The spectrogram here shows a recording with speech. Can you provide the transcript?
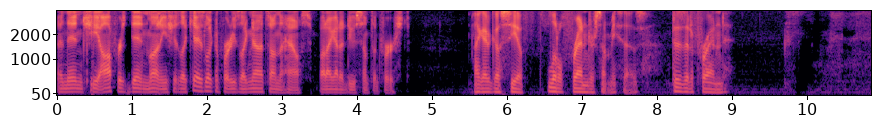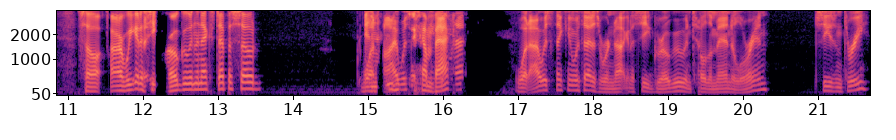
And then she offers Din money. She's like, "Yeah, he's looking for it." He's like, "No, it's on the house, but I got to do something first. I gotta go see a f- little friend or something, he says. Visit a friend. So, are we gonna see Grogu in the next episode? What And I was come back? that- what I was thinking with that is we're not going to see Grogu until the Mandalorian season three,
